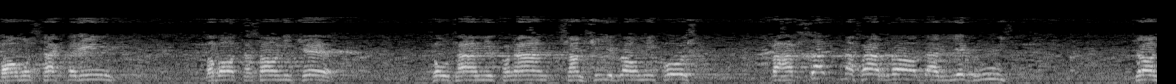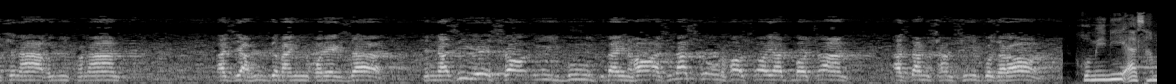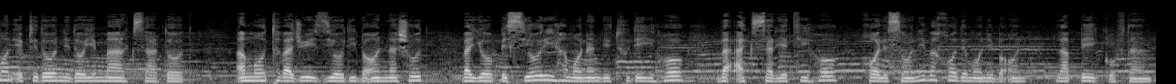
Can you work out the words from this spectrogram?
با مستکبرین و با کسانی که توتر می کنند شمشیر را می و هفتصد نفر را در یک روز چنانچه نقل می کنند از یهود بنی قریزه که نظیر اسرائیل بود و اینها از نسل اونها شاید باشند. از دم شمشیر گذران. خمینی از همان ابتدا ندای مرگ سر داد. اما توجه زیادی به آن نشد و یا بسیاری همانند تودهی ها و اکثریتی ها خالصانه و خادمانه به آن لبیک گفتند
